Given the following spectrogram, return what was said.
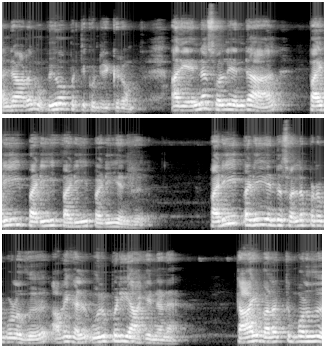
அன்றாடம் உபயோகப்படுத்தி கொண்டிருக்கிறோம். அது என்ன சொல் என்றால் படி படி படி படி என்று. படி படி என்று சொல்லப்படும் பொழுது அவைகள் உருப்படியாகின்றன. தாய் வளர்த்தும் பொழுது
